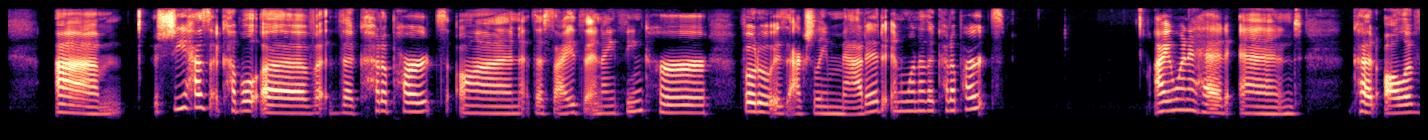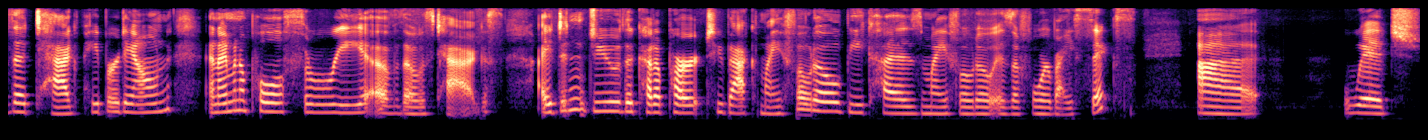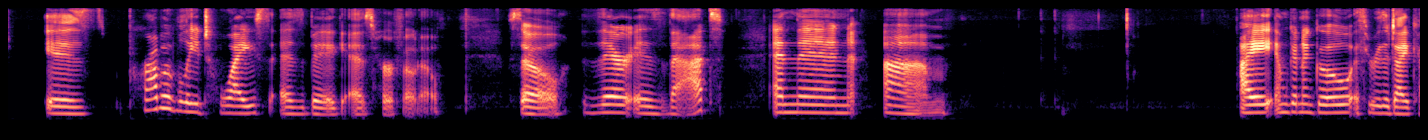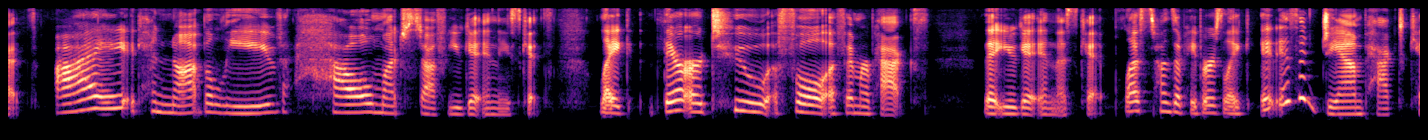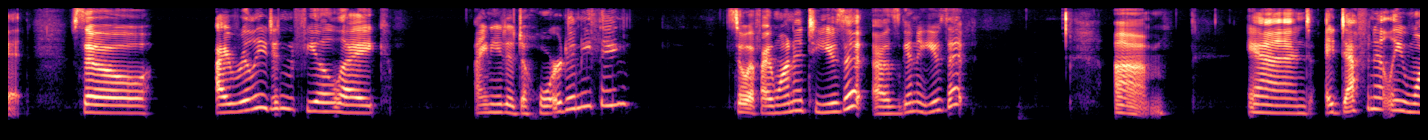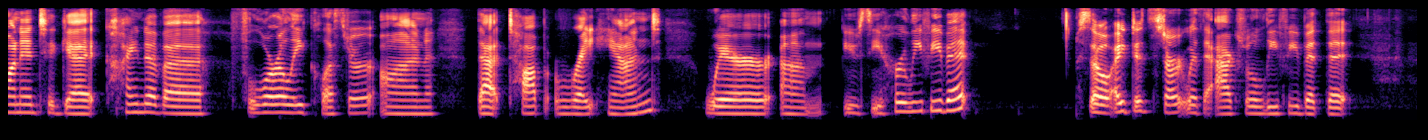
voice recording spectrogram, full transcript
Um, she has a couple of the cut aparts on the sides, and I think her photo is actually matted in one of the cut aparts. I went ahead and cut all of the tag paper down, and I'm going to pull three of those tags. I didn't do the cut apart to back my photo because my photo is a 4 by 6 uh, which is probably twice as big as her photo. So there is that. And then um, I am going to go through the die cuts. I cannot believe how much stuff you get in these kits. Like, there are two full ephemera packs that you get in this kit, plus tons of papers. Like, it is a jam packed kit. So, I really didn't feel like I needed to hoard anything. So if I wanted to use it, I was going to use it. Um, and I definitely wanted to get kind of a florally cluster on that top right hand where um, you see her leafy bit. So I did start with the actual leafy bit that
